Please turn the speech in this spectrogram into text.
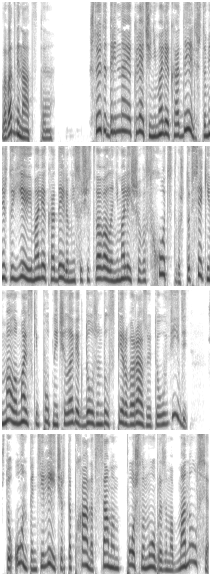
Глава 12. Что эта дрянная кляча не Малек Адель, что между ею и Малек Аделем не существовало ни малейшего сходства, что всякий маломальский путный человек должен был с первого раза это увидеть, что он, Пантелей Чертопханов, самым пошлым образом обманулся,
